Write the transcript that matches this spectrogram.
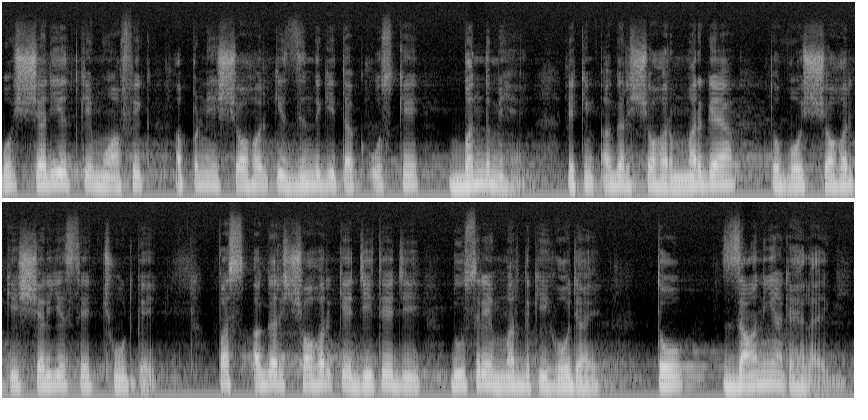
وہ شریعت کے موافق اپنے شوہر کی زندگی تک اس کے بند میں ہے۔ لیکن اگر شوہر مر گیا، تو وہ شوہر کی شریعت سے چھوٹ گئے۔ پس اگر شوہر کے جیتے جی دوسرے مرد کی ہو جائے، تو زانیہ کہلائے گی۔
